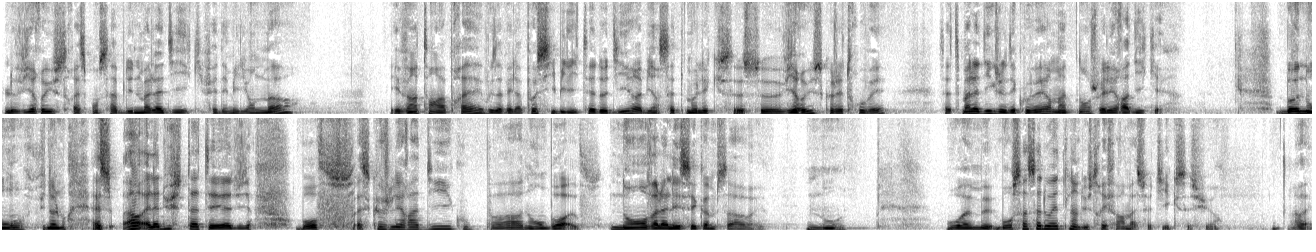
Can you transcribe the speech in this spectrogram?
le virus responsable d'une maladie qui fait des millions de morts, et 20 ans après, vous avez la possibilité de dire, eh bien, cette ce, ce virus que j'ai trouvé, cette maladie que j'ai découvert, maintenant, je vais l'éradiquer. Bon non, finalement. Elle, ah, elle a dû stater, elle a dû dire, bon, est-ce que je l'éradique ou pas? Non, bon, non, on va la laisser comme ça, ouais. Non. Ouais, mais bon, ça, ça doit être l'industrie pharmaceutique, c'est sûr. Ouais,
